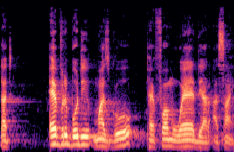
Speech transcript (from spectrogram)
that everybody must go perform where they are assigned.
